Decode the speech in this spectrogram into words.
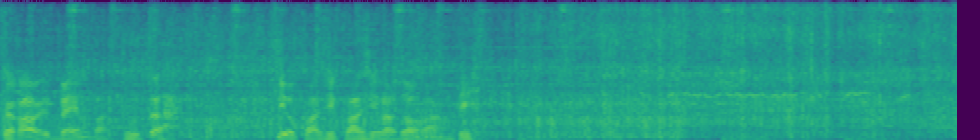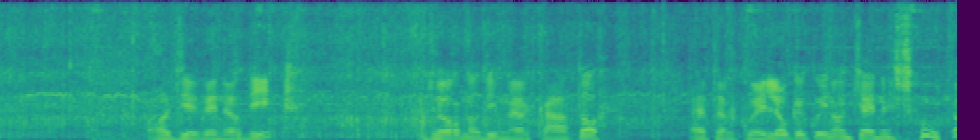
Però è ben battuta. Io quasi quasi vado avanti. Oggi è venerdì giorno di mercato è per quello che qui non c'è nessuno.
